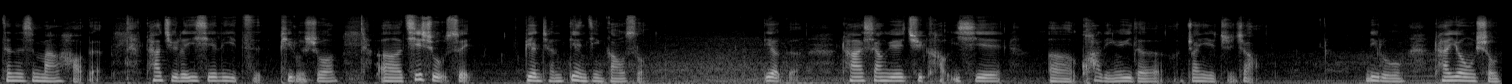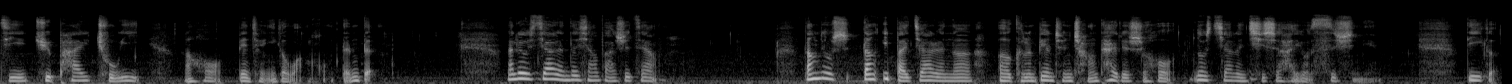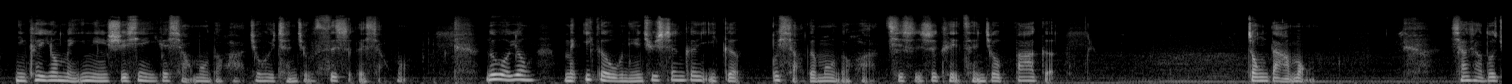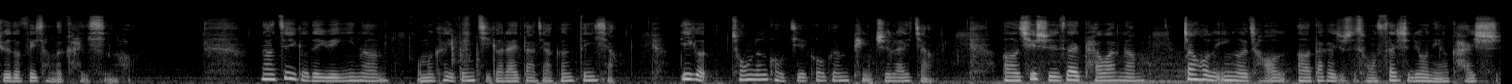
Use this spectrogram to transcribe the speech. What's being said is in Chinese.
真的是蛮好的。他举了一些例子，譬如说，呃，七十五岁变成电竞高手；第二个，他相约去考一些呃跨领域的专业执照，例如他用手机去拍厨艺，然后变成一个网红等等。那六十家人的想法是这样。当六十、当一百家人呢？呃，可能变成常态的时候，六十家人其实还有四十年。第一个，你可以用每一年实现一个小梦的话，就会成就四十个小梦。如果用每一个五年去深耕一个不小的梦的话，其实是可以成就八个中大梦。想想都觉得非常的开心哈。那这个的原因呢，我们可以分几个来大家跟分享。第一个，从人口结构跟品质来讲，呃，其实，在台湾呢，战后的婴儿潮，呃，大概就是从三十六年开始，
